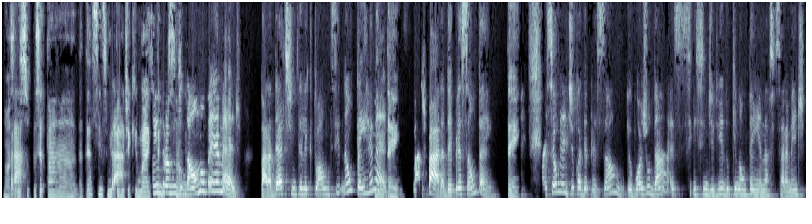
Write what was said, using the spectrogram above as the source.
Nossa, Para isso você está até assim, se me para permite aqui uma síndrome de Down não tem remédio. Para déficit intelectual em si não tem não remédio. tem, Mas para depressão tem. tem. Mas se eu medico a depressão, eu vou ajudar esse, esse indivíduo que não tenha necessariamente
